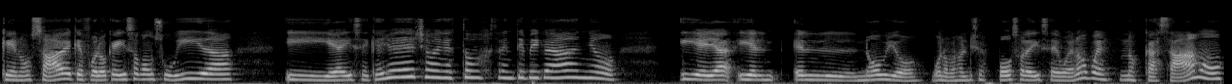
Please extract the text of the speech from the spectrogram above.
que no sabe qué fue lo que hizo con su vida y ella dice, ¿qué yo he hecho en estos treinta y pico años? Y ella, y el, el novio, bueno, mejor dicho, esposo, le dice, bueno, pues nos casamos.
